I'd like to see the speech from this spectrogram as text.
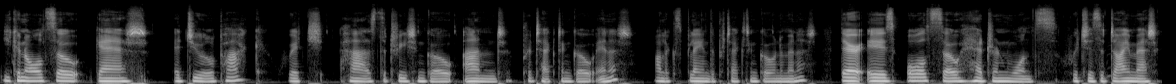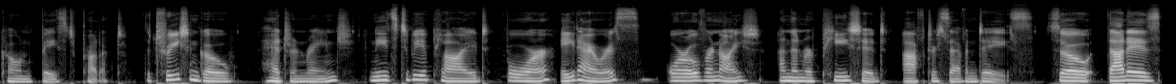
You can also get a dual pack, which has the treat and go and protect and go in it. I'll explain the protect and go in a minute. There is also Hedrin Once, which is a dimethicone based product. The treat and go Hedrin range needs to be applied for eight hours or overnight and then repeated after seven days. So that is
